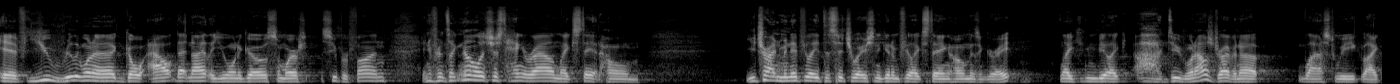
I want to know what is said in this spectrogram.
if you really want to go out that night, like you want to go somewhere super fun, and your friend's like, no, let's just hang around, like stay at home. You try and manipulate the situation to get them to feel like staying home isn't great. Like you can be like, ah, dude, when I was driving up last week, like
